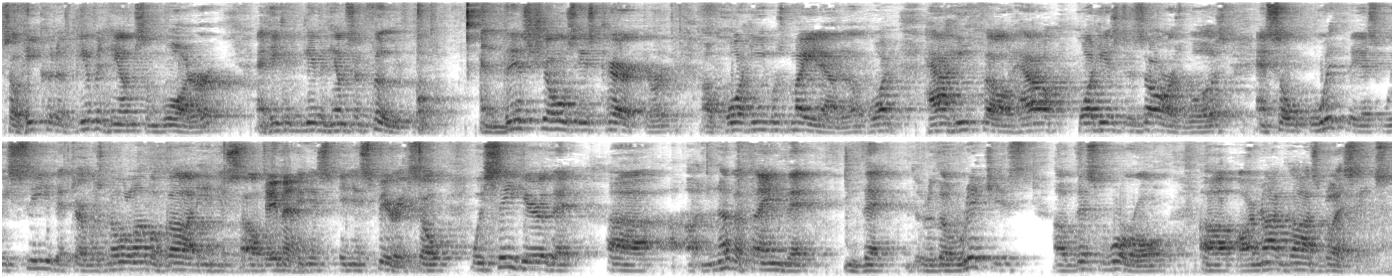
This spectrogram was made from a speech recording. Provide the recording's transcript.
So he could have given him some water and he could have given him some food. And this shows his character of what he was made out of, what how he thought, how what his desires was. And so with this we see that there was no love of God in his soul, Amen. in his in his spirit. So we see here that uh, another thing that that the riches of this world uh, are not God's blessings.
